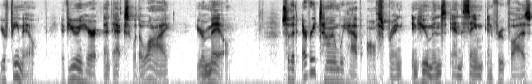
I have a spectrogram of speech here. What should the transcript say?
you're female. If you inherit an X with a Y, you're male. So that every time we have offspring in humans and the same in fruit flies,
